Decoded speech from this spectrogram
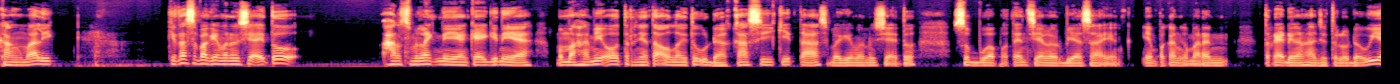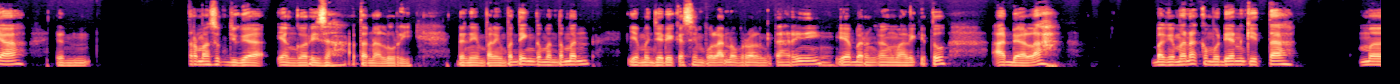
Kang Malik. Kita sebagai manusia itu harus melek nih yang kayak gini ya, memahami oh ternyata Allah itu udah kasih kita sebagai manusia itu sebuah potensi yang luar biasa yang yang pekan kemarin terkait dengan Hajatul Udawiyah dan termasuk juga yang goriza atau naluri. Dan yang paling penting teman-teman yang menjadi kesimpulan obrolan kita hari ini Hmm. ya bareng Kang Malik itu adalah bagaimana kemudian kita me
